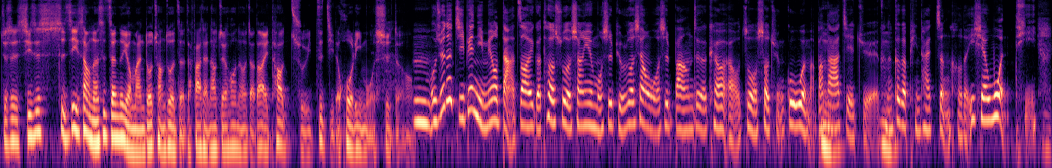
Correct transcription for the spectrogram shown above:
就是其实实际上呢，是真的有蛮多创作者在发展到最后呢，找到一套属于自己的获利模式的哦。嗯，我觉得即便你没有打造一个特殊的商业模式，比如说像我是帮这个 KOL 做社群顾问嘛，帮大家解决可能各个平台整合的一些问题，嗯、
